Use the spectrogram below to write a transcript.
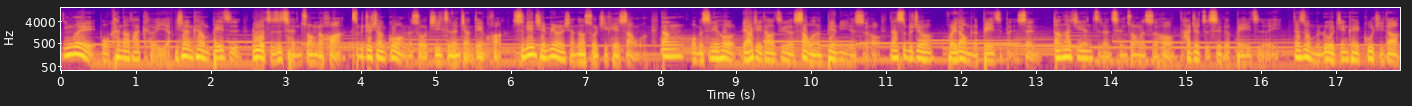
因为我看到它可以啊。你想想看，杯子如果只是盛装的话，是不是就像过往的手机只能讲电话？十年前没有人想到手机可以上网。当我们十年后了解到这个上网的便利的时候，那是不是就回到我们的杯子本身？当它今天只能盛装的时候，它就只是个杯子而已。但是我们如果今天可以顾及到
